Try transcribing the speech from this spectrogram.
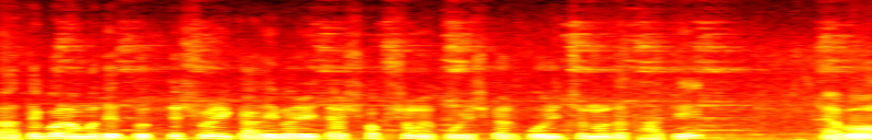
যাতে করে আমাদের দত্তেশ্বরী কালীবাড়িটা সবসময় পরিষ্কার, পরিচ্ছন্নতা থাকে এবং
